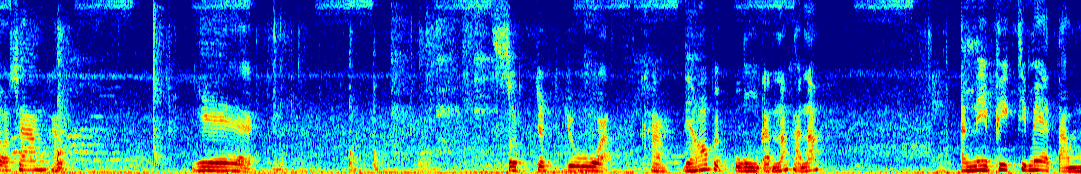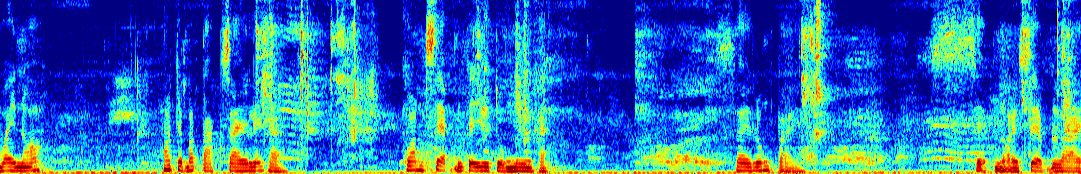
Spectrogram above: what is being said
ต่อชามค่ะ แยก สดจุดจวดค่ะ เดี๋ยวเขาไปปรุงกันเนาะคะเนาะอันนี้พริกที่แม่ตำไว้เนาะ เขาจะมาตักใส่เลยค่ะ ความแซ่บมันจะอยู่ตรงนี้ค่ะ ใส่ลงไปแซ่บหน่อยแซ่บหลาย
